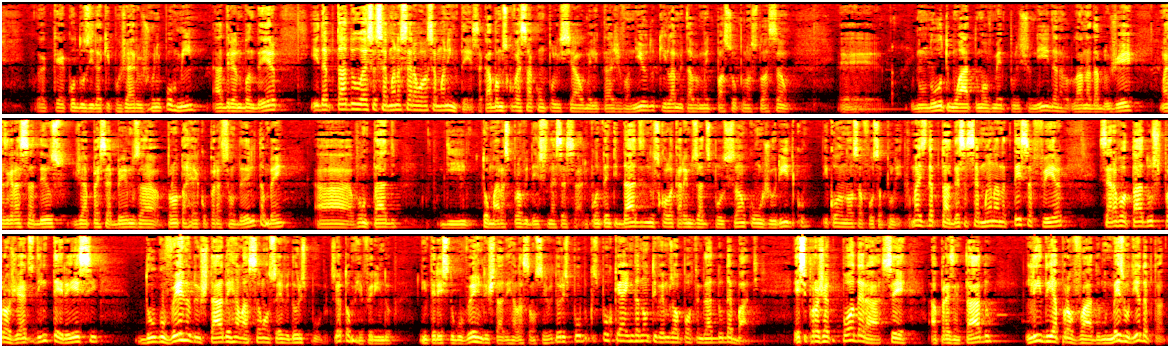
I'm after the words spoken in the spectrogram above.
que é conduzido aqui por Jairo Júnior e por mim, Adriano Bandeira. E, deputado, essa semana será uma semana intensa. Acabamos de conversar com o policial militar Givanildo, que lamentavelmente passou por uma situação é, no, no, último ato do movimento Polícia Unida, lá na WG, mas graças a Deus já percebemos a pronta recuperação dele também a vontade de tomar as providências necessárias. Enquanto entidades, nos colocaremos à disposição com o jurídico e com a nossa força política. Mas, deputado, essa semana, na terça-feira, será votado os projetos de interesse do governo do Estado em relação aos servidores públicos. Eu estou me referindo interesse do governo do Estado em relação aos servidores públicos porque ainda não tivemos a oportunidade do debate. Esse projeto poderá ser apresentado lido e aprovado no mesmo dia, deputado?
